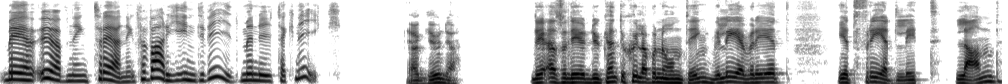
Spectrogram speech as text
med övning, träning för varje individ med ny teknik. Ja, gud ja. Det, alltså det, du kan inte skylla på någonting. Vi lever i ett, i ett fredligt land.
